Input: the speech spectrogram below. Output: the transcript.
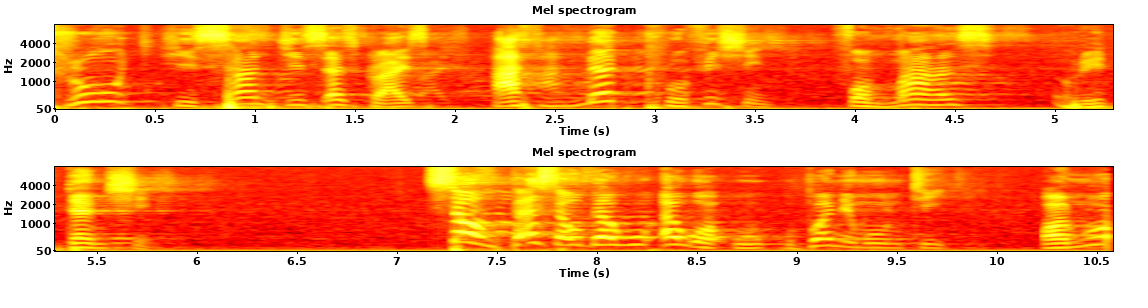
through his son jesus christ has made provision for man's redemption. Ɔmpɛ sɛ wobɛwu ɛwɔ bɔne mu nti ɔno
